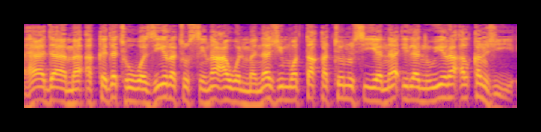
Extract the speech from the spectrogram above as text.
هذا ما أكدته وزيرة الصناعة والمناجم والطاقة التونسية نائلة نويرة القنجي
